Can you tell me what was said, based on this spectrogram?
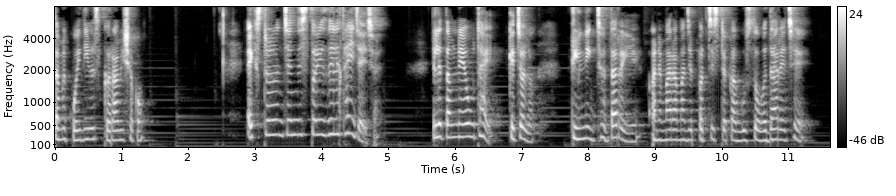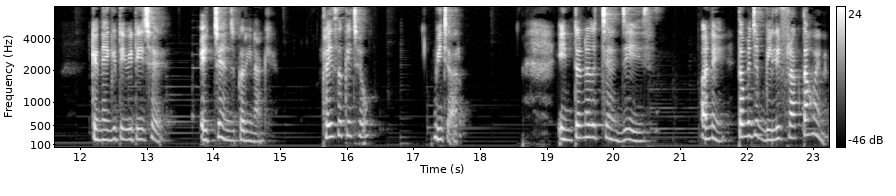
તમે કોઈ દિવસ કરાવી શકો? એક્સટર્નલ ચેન્જીસ તો ઇઝીલી થઈ જાય છે. એટલે તમને એવું થાય કે ચલો ક્લિનિક જતા રહીએ અને મારામાં જે પચીસ ટકા ગુસ્સો વધારે છે, કે નેગેટિવિટી છે, એ ચેન્જ કરી નાખીએ. થઈ શકે છે એવું? વિચારો. ઇન્ટરનલ ચેન્જીસ અને તમે જે બિલીફ રાખતા હોય ને,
